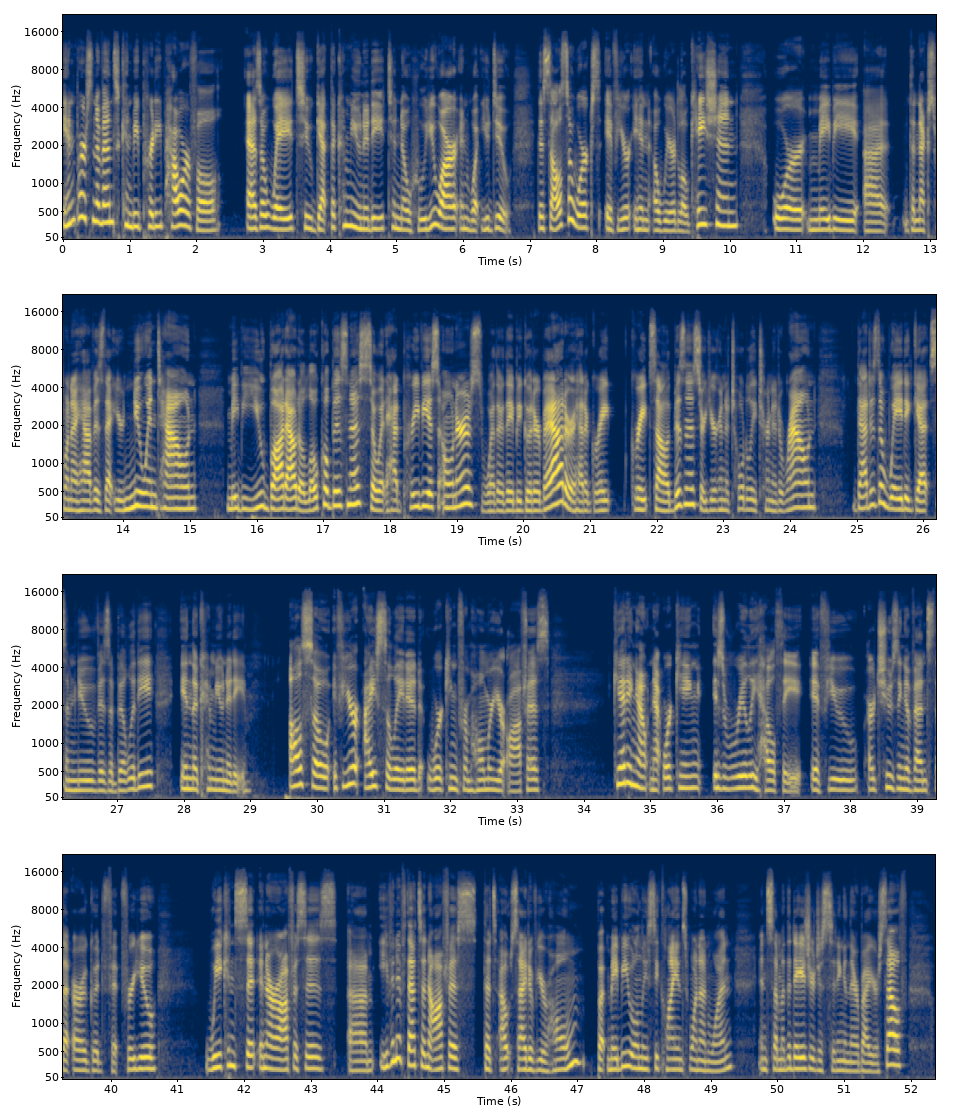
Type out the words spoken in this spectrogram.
in person events can be pretty powerful as a way to get the community to know who you are and what you do. This also works if you're in a weird location, or maybe uh, the next one I have is that you're new in town Maybe you bought out a local business so it had previous owners, whether they be good or bad, or it had a great, great solid business, or you're going to totally turn it around. That is a way to get some new visibility in the community. Also, if you're isolated working from home or your office, getting out networking is really healthy if you are choosing events that are a good fit for you. We can sit in our offices, um, even if that's an office that's outside of your home, but maybe you only see clients one on one. And some of the days you're just sitting in there by yourself,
